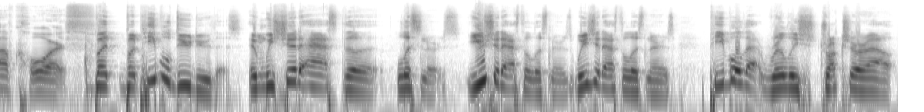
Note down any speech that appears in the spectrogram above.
of course. But but people do do this, and we should ask the listeners. You should ask the listeners. We should ask the listeners. People that really structure out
